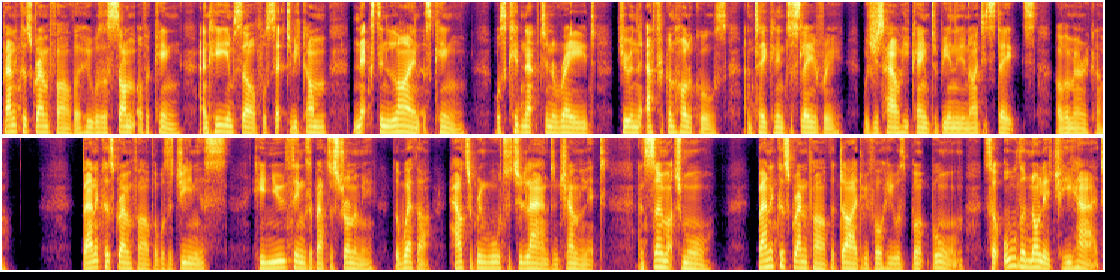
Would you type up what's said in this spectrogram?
Banneker's grandfather, who was a son of a king, and he himself was set to become next in line as king, was kidnapped in a raid during the African Holocaust and taken into slavery, which is how he came to be in the United States of America. Banneker's grandfather was a genius. He knew things about astronomy, the weather, how to bring water to land and channel it, and so much more. Banneker's grandfather died before he was born, so all the knowledge he had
